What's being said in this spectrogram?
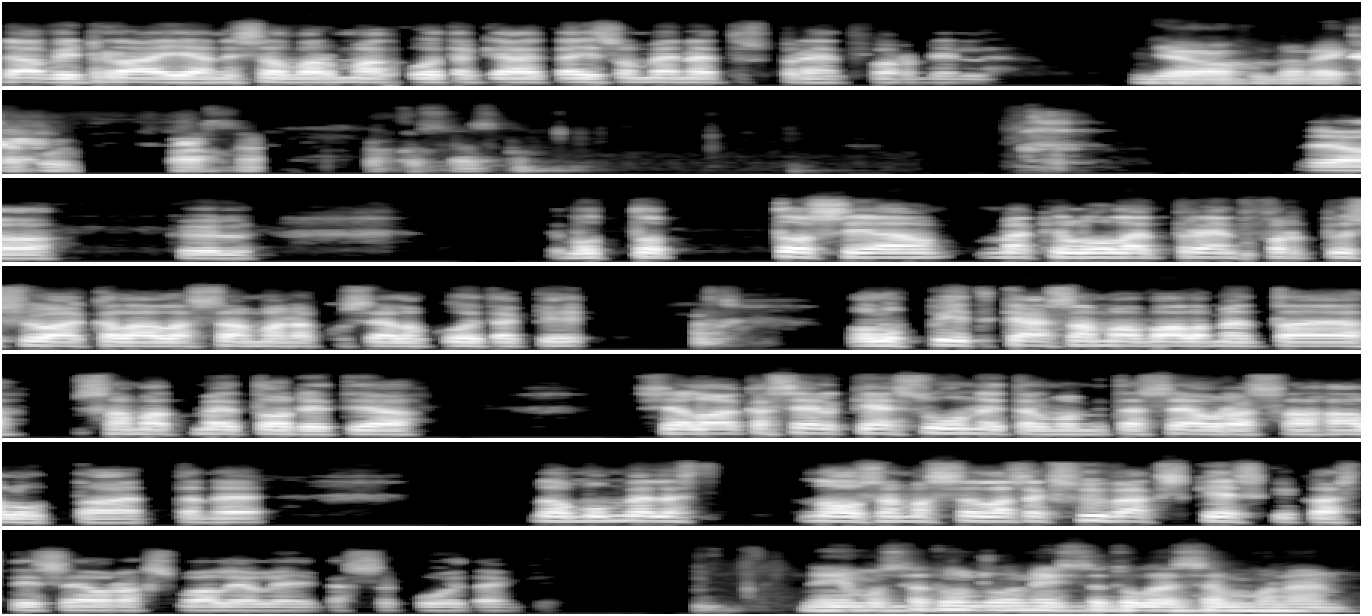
David Ryan, niin se on varmaan kuitenkin aika iso menetys Brentfordille. Joo, mutta veikkaa kuin Arsenal Joo, kyllä. Mutta to, tosiaan mäkin luulen, että Brentford pysyy aika lailla samana, kun siellä on kuitenkin ollut pitkään sama valmentaja, samat metodit ja siellä on aika selkeä suunnitelma, mitä seurassa halutaan, että ne ne on mun mielestä nousemassa sellaiseksi hyväksi keskikastin seuraksi valioliikassa kuitenkin. Niin, musta tuntuu, niissä tulee semmoinen,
